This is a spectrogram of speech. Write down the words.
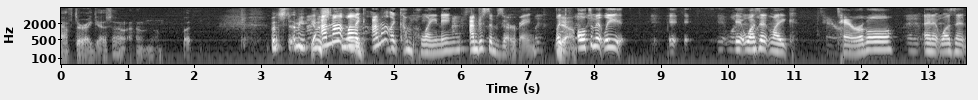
after. I guess I don't, I don't know, but but I mean, was, I'm not like I'm not like complaining. I'm just observing. Like yeah. ultimately, it, it wasn't like terrible and it wasn't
